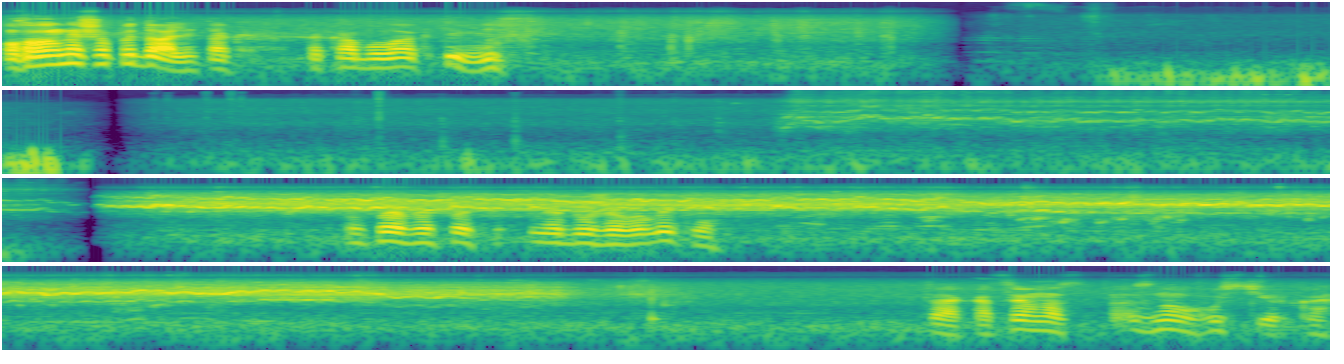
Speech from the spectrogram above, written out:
Головне, що педалі так, така була активність. Це вже щось не дуже велике. Так, а це в нас знову густірка.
